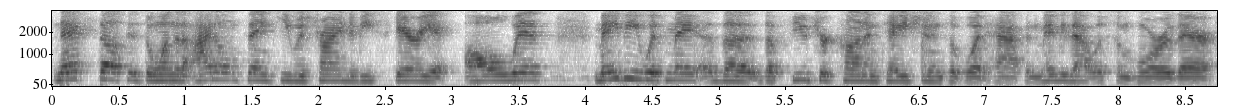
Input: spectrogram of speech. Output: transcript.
Next up is the one that I don't think he was trying to be scary at all with. Maybe with may, the, the future connotations of what happened. Maybe that was some horror there.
